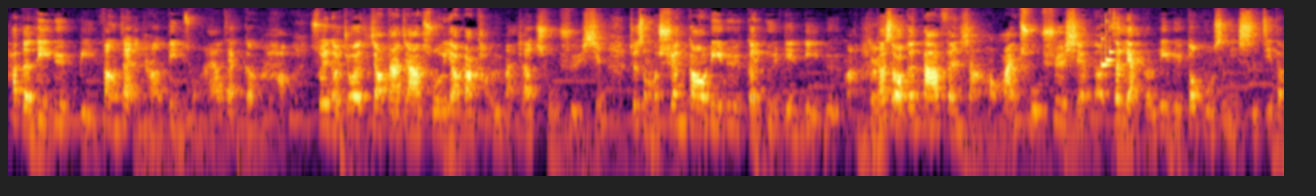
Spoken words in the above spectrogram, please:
它的利率比放在银行定存还要再更好，所以呢就会叫大家说要不要考虑买一下储蓄险，就什么宣告利率跟预定利率嘛。但是我要跟大家分享哈，买储蓄险呢，这两个利率都不是你实际的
